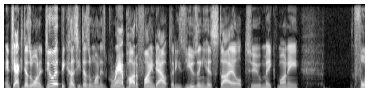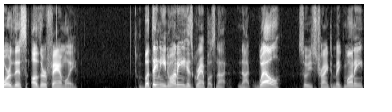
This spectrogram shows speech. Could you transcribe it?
And Jackie doesn't want to do it because he doesn't want his grandpa to find out that he's using his style to make money for this other family. But they need money. His grandpa's not not well, so he's trying to make money.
